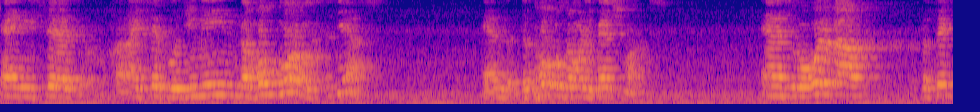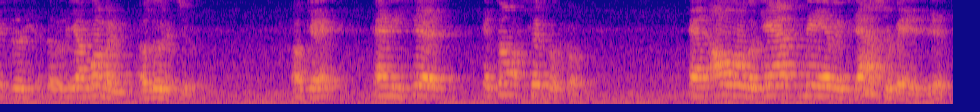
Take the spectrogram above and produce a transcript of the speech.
And he said, and I said, well, you mean the whole world? He says, yes. And the, the poles are only benchmarks. And I said, well, what about the things the, the young woman alluded to? Okay? And he said, it's all cyclical. And although the gas may have exacerbated it,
